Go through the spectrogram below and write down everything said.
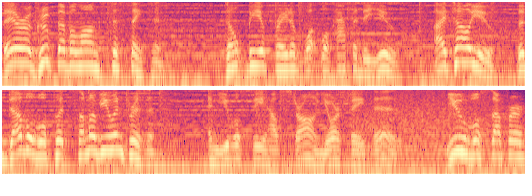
They are a group that belongs to Satan. Don't be afraid of what will happen to you. I tell you, the devil will put some of you in prison, and you will see how strong your faith is. You will suffer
